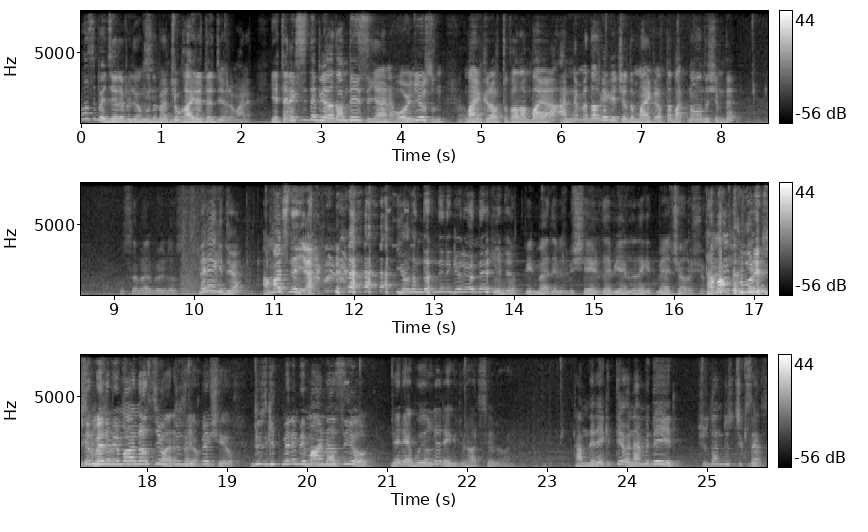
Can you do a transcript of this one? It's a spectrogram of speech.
Nasıl becerebiliyorsun bunu ben çok hayret ediyorum hani. Yeteneksiz de bir adam değilsin yani. Oynuyorsun Minecraft'ı falan bayağı. Annemle dalga geçiyordum Minecraft'ta bak ne oldu şimdi. Bu sefer böyle olsun. Nereye gidiyor? Amaç ne ya? Yolun döndüğünü görüyorsun nereye gidiyor? Turgut bilmediğimiz bir şehirde bir yerlere gitmeye çalışıyor. Tamam da buraya sürmenin bir manası yok. Harita Düz, yok gitme, bir şey yok. düz gitmenin bir manası yok. Nereye bu yol nereye gidiyor? Hadi söyle bakayım. Tam nereye gittiği önemli değil. Şuradan düz çık sen. Nasıl?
